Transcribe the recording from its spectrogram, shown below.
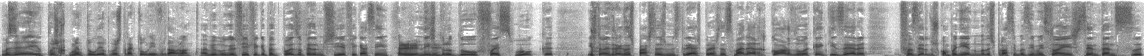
Mas eh, eu depois recomendo o livro, depois trago-te o livro. Pronto, a bibliografia fica para depois. O Pedro Mexia fica assim, ministro do Facebook. Estão entregues as pastas ministeriais por esta semana. Recordo a quem quiser fazer-nos companhia numa das próximas emissões, sentando-se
